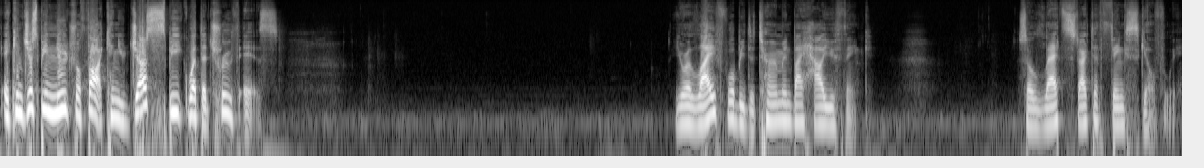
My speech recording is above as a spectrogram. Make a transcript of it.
It can just be neutral thought. Can you just speak what the truth is? Your life will be determined by how you think. So let's start to think skillfully.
